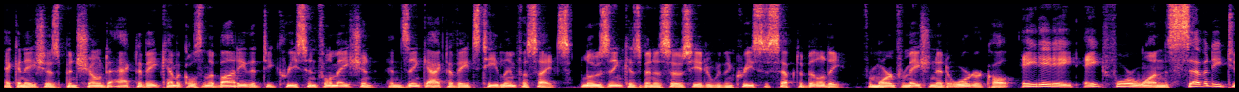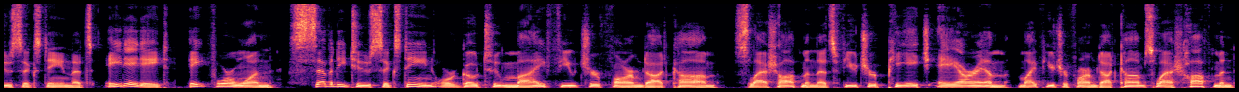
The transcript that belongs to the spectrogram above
Echinacea has been shown to activate chemicals in the body that decrease inflammation, and zinc activates T lymphocytes. Low zinc has been associated with increased susceptibility. For more information and order, call 888-841-7216. That's 888-841-7216 or go to myfuturepharm.com slash Hoffman. That's future P-H-A-R-M. Myfuturepharm.com slash Hoffman.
